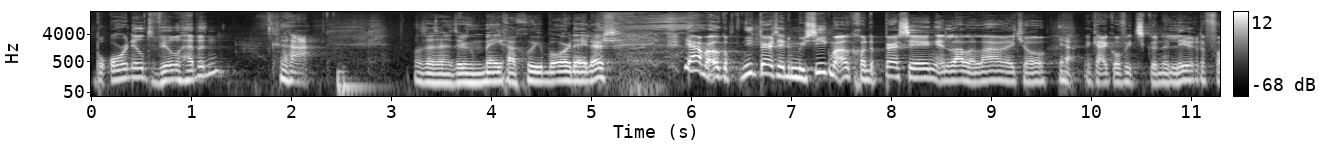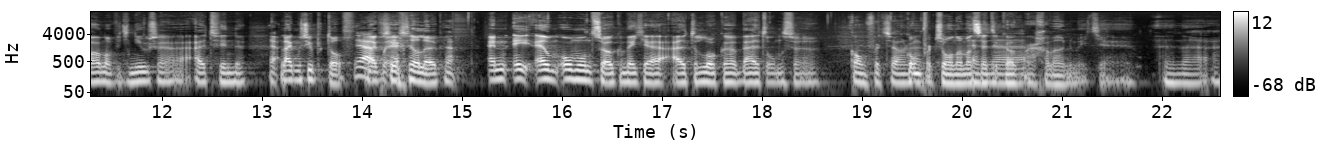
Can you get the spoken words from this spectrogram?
beoordeeld wil hebben. Ja. Want wij zijn natuurlijk mega goede beoordelers. Ja, maar ook op, niet per se de muziek, maar ook gewoon de persing en la la la, weet je wel. Ja. En kijken of we iets kunnen leren ervan, of iets nieuws eh, uitvinden. Ja. Lijkt me super tof. Ja, Lijkt me echt heel leuk. Ja. En, en om- om ons ook een beetje uit te lokken buiten onze Comfortzone. comfortzone. Want zet ik ook eh, maar gewoon een beetje... En, eh,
